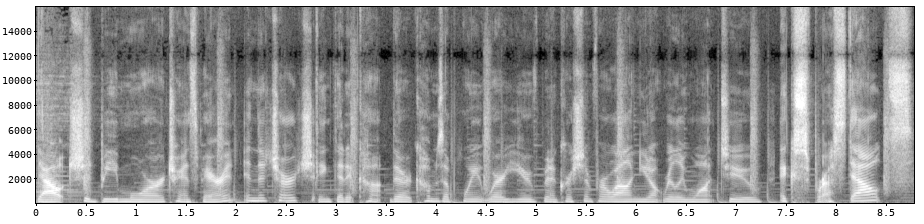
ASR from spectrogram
doubt should be more transparent in the church. I think that it com- there comes a point where you've been a Christian for a while and you don't really want to express doubts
